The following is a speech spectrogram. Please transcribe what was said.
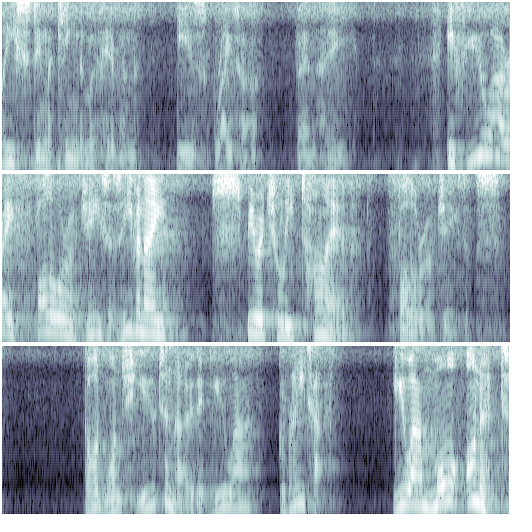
least in the kingdom of heaven is greater than he. If you are a follower of Jesus, even a spiritually tired follower of Jesus, God wants you to know that you are greater. You are more honoured,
